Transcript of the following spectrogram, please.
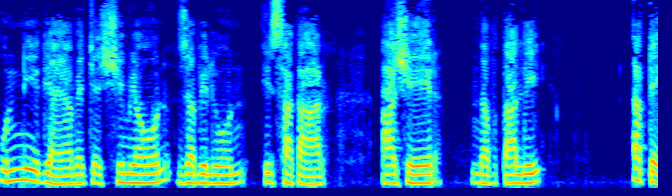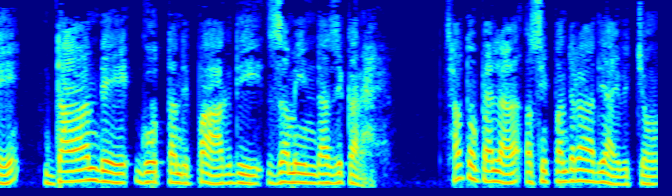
19 ਅਧਿਆਇਆਂ ਵਿੱਚ ਸ਼ਿਮਯੋਨ ਜ਼ਬਿਲੂਨ, ਇਸਾਕਾਰ, ਆਸ਼ੇਰ, ਨਪਤਾਲੀ ਅਤੇ ਦਾਨ ਦੇ ਗੋਤਾਂ ਦੇ ਭਾਗ ਦੀ ਜ਼ਮੀਨ ਦਾ ਜ਼ਿਕਰ ਹੈ। ਸਭ ਤੋਂ ਪਹਿਲਾਂ ਅਸੀਂ 15 ਅਧਿਆਏ ਵਿੱਚੋਂ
